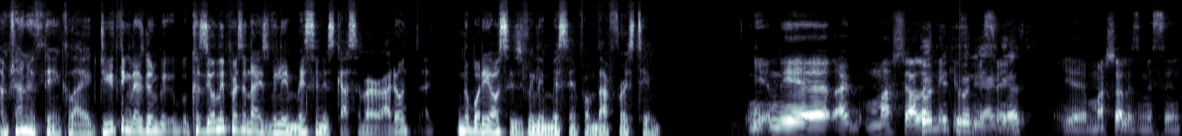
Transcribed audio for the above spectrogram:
I'm trying to think. Like, do you think there's going to be because the only person that is really missing is Casemiro? I don't. Nobody else is really missing from that first team. Yeah, I, Martial, Tony, I think Tony, is missing. I guess. Yeah, Martial is missing.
